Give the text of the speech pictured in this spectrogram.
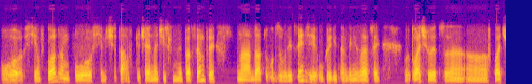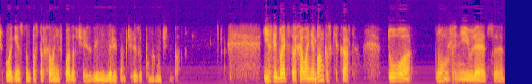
по всем вкладам, по всем счетам, включая начисленные проценты на дату отзыва лицензии у кредитной организации, выплачивается э, вкладчику агентством по страхованию вкладов через две недели, там, через уполномоченный банк. Если брать страхование банковских карт, то ну, уже не является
